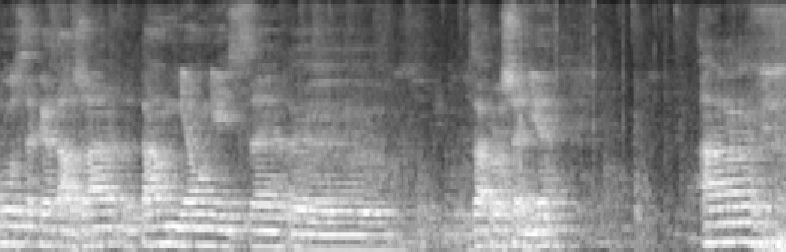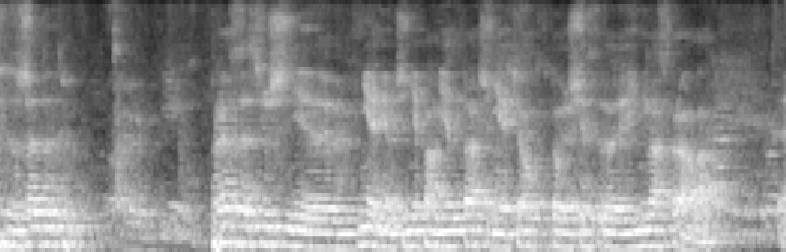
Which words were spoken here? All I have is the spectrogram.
u sekretarza, tam miało miejsce zaproszenie a że prezes już nie, nie wiem, czy nie pamięta, czy nie chciał, to już jest e, inna sprawa. E,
